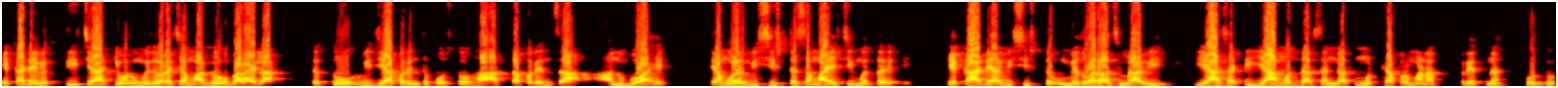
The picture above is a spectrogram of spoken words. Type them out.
एखाद्या व्यक्तीच्या किंवा उमेदवाराच्या मागं उभा राहिला तर तो विजयापर्यंत पोहोचतो हा आत्तापर्यंतचा अनुभव आहे. त्यामुळं विशिष्ट समाजाची मतं एखाद्या विशिष्ट उमेदवारालाच मिळावी यासाठी या मतदारसंघात मोठ्या प्रमाणात प्रयत्न होतो.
